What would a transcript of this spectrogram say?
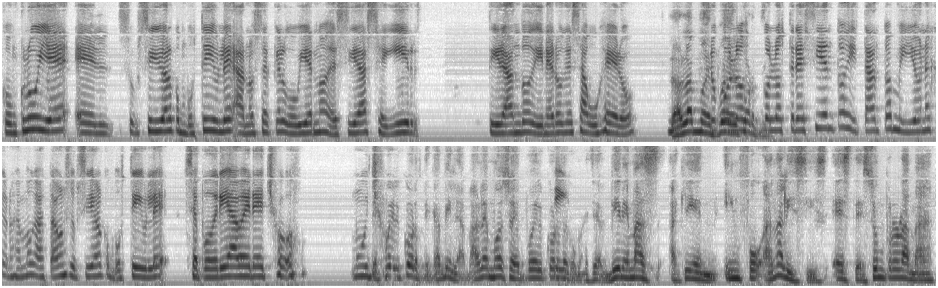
concluye el subsidio al combustible, a no ser que el gobierno decida seguir tirando dinero en ese agujero. Lo hablamos después con, los, con los 300 y tantos millones que nos hemos gastado en subsidio al combustible, se podría haber hecho mucho. Después del corte, Camila, hablemos eso después del corte comercial. Viene más aquí en Info Análisis. Este es un programa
